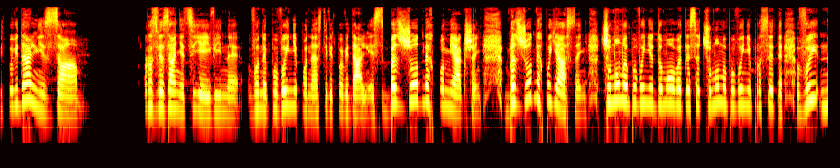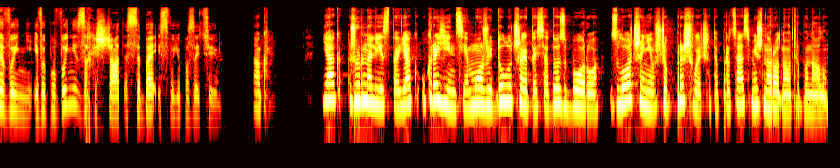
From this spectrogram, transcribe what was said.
відповідальні за розв'язання цієї війни, вони повинні понести відповідальність без жодних пом'якшень, без жодних пояснень, чому ми повинні домовитися, чому ми повинні просити. Ви не винні, і ви повинні захищати себе і свою позицію. Так. Як журналісти, як українці можуть долучитися до збору злочинів, щоб пришвидшити процес міжнародного трибуналу?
